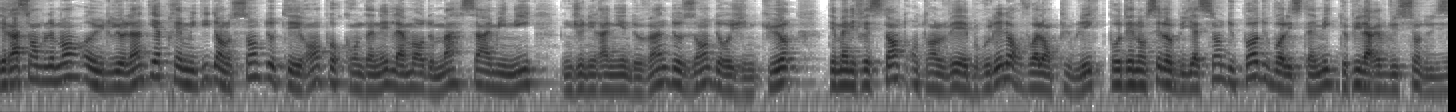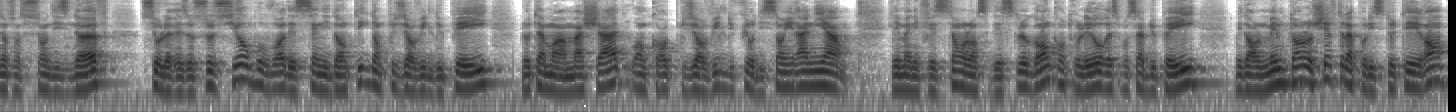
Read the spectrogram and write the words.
Des rassemblements ont eu lieu lundi après-midi dans le centre de Téhéran pour condamner la mort de Mahsa Amini, une jeune iranienne de 22 ans d'origine kurde. Des manifestantes ont enlevé et brûlé leur voile en public pour dénoncer l'obligation du port du voile islamique depuis la révolution de 1979. Sur les réseaux sociaux, on peut voir des scènes identiques dans plusieurs villes du pays, notamment à Mashhad ou encore plusieurs villes du Kurdistan iranien. Les manifestants ont lancé des slogans contre les hauts responsables du pays, mais dans le même temps, le chef de la police de Téhéran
